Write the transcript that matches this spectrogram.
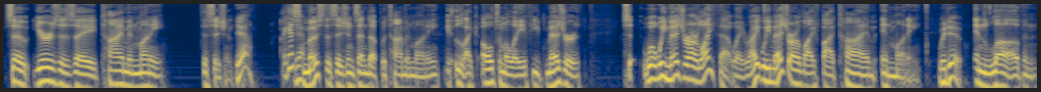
So yours is a time and money decision. Yeah. I guess Yeah. most decisions end up with time and money. Like ultimately, if you measure, so, well, we measure our life that way, right? We measure our life by time and money We do. and love and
